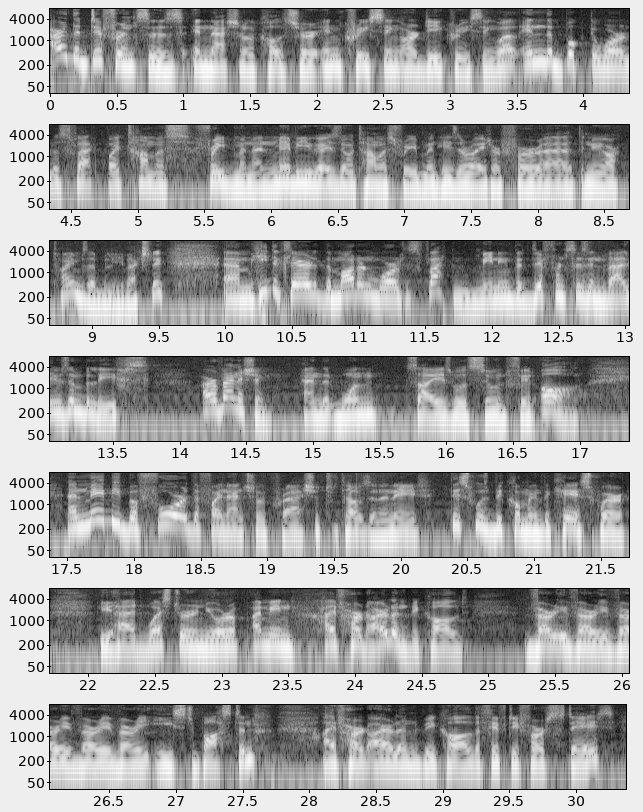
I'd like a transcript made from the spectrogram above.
Are the differences in national culture increasing or decreasing? Well, in the book The World is Flat by Thomas Friedman, and maybe you guys know Thomas Friedman, he's a writer for uh, the New York Times, I believe, actually. Um, he declared that the modern world has flattened, meaning the differences in values and beliefs are vanishing, and that one size will soon fit all. And maybe before the financial crash of 2008, this was becoming the case where you had Western Europe. I mean, I've heard Ireland be called very, very, very, very, very East Boston. I've heard Ireland be called the 51st state.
